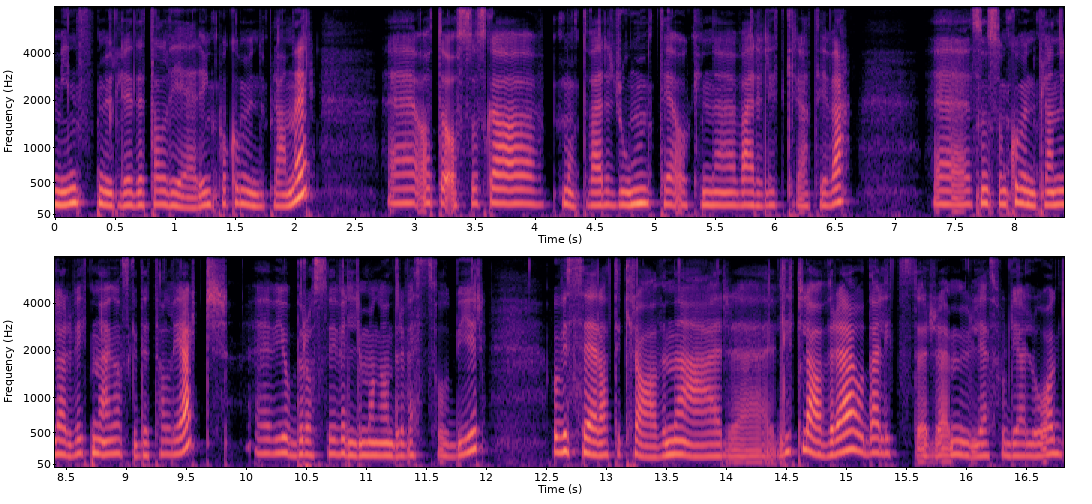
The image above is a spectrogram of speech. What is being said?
minst mulig detaljering på kommuneplaner. Eh, Og at det også skal på en måte være rom til å kunne være litt kreative. Eh, Sånn som kommuneplanen i Larvik, den er ganske detaljert. Eh, Vi jobber også i veldig mange andre Vestfold-byer. Hvor vi ser at kravene er litt lavere, og det er litt større mulighet for dialog.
